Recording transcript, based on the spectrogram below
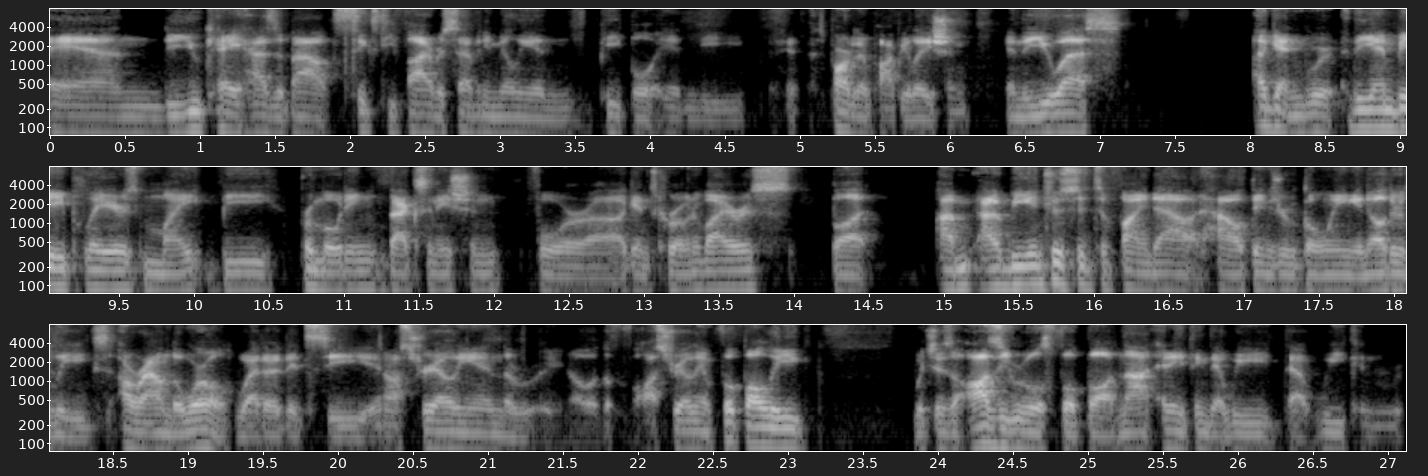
and the UK has about 65 or 70 million people in the as part of their population. In the US, again, the NBA players might be promoting vaccination for uh, against coronavirus, but I'm, I'd be interested to find out how things are going in other leagues around the world, whether it's the in Australian, the you know the Australian Football League, which is Aussie rules football, not anything that we that we can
